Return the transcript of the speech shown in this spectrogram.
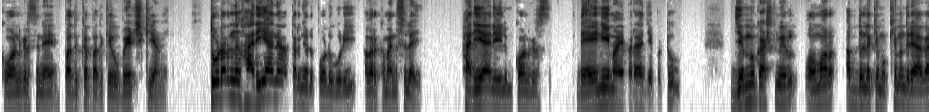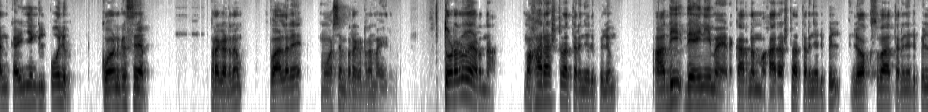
കോൺഗ്രസിനെ പതുക്കെ പതുക്കെ ഉപേക്ഷിക്കുകയാണ്. തുടർന്ന് ഹരിയാന തെരഞ്ഞെടുപ്പോടുകൂടി അവർക്ക് മനസ്സിലായി. ഹരിയാനയിലും കോൺഗ്രസ് ദയനീയമായി പരാജയപ്പെട്ടു. ജമ്മു കാശ്മീരിൽ ഒമർ അബ്ദുള്ളയ്ക്ക് മുഖ്യമന്ത്രിയാകാൻ കഴിഞ്ഞെങ്കിൽ പോലും കോൺഗ്രസിന്റെ പ്രകടനം വളരെ മോശം പ്രകടനമായിരുന്നു. തുടർന്ന് നടന്ന മഹാരാഷ്ട്ര തെരഞ്ഞെടുപ്പിലും അതിദയനീയമായാണ്. കാരണം മഹാരാഷ്ട്ര തെരഞ്ഞെടുപ്പിൽ ലോക്സഭാ തെരഞ്ഞെടുപ്പിൽ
